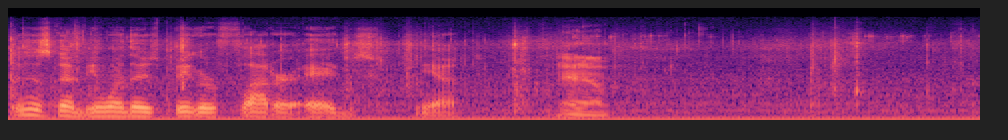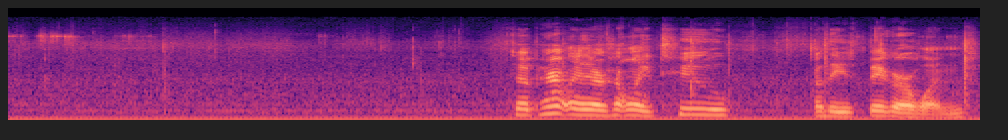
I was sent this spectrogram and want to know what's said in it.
This is going to be one of those bigger, flatter eggs. Yeah. Yeah. So apparently there's only two of these bigger ones.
